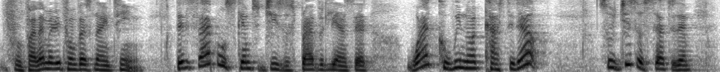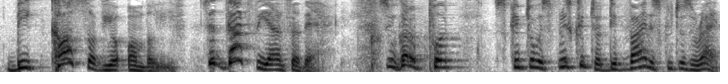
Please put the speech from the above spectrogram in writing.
from, read from verse 19. The disciples came to Jesus privately and said, Why could we not cast it out? So Jesus said to them, Because of your unbelief. So that's the answer there. So you've got to put scripture with scripture, divide the scriptures right.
